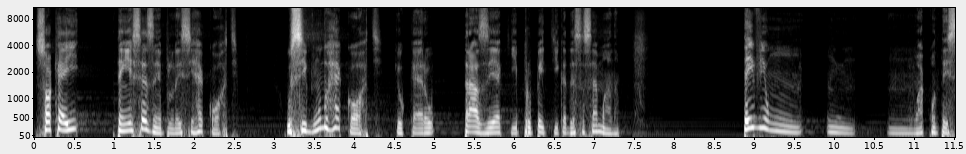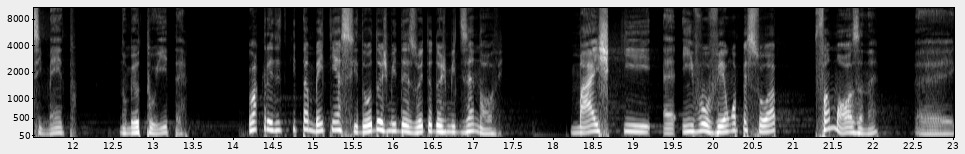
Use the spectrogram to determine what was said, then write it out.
Só que aí tem esse exemplo, esse recorte. O segundo recorte que eu quero trazer aqui para o Peitica dessa semana. Teve um, um, um acontecimento no meu Twitter, eu acredito que também tenha sido ou 2018 ou 2019, mas que é, envolveu uma pessoa famosa, né? É,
